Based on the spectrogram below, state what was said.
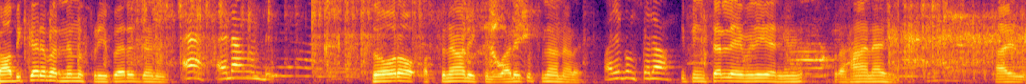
ബാബിക്കാരെ പറഞ്ഞു ഫ്രീ ഫയർ വെച്ചാണ് സോറോ അസ്സലാമലൈക്കും വലൈക്കും സ്ലാം നാളെ. വലൈക്കും സലാം. ഈ ഇൻസ്റ്റാ ലൈവിൽ കയറി റഹാനായി ആയിരുന്നു.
